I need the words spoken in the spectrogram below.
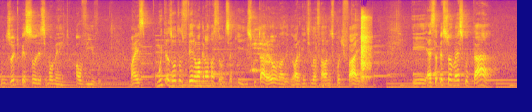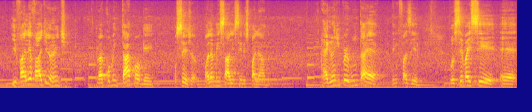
com 18 pessoas nesse momento, ao vivo. Mas muitas outras verão a gravação disso aqui, escutarão na hora que a gente lançar lá no Spotify. E essa pessoa vai escutar e vai levar adiante, vai comentar com alguém. Ou seja, olha a mensagem sendo espalhada. A grande pergunta é, tem que fazer, você vai ser é,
